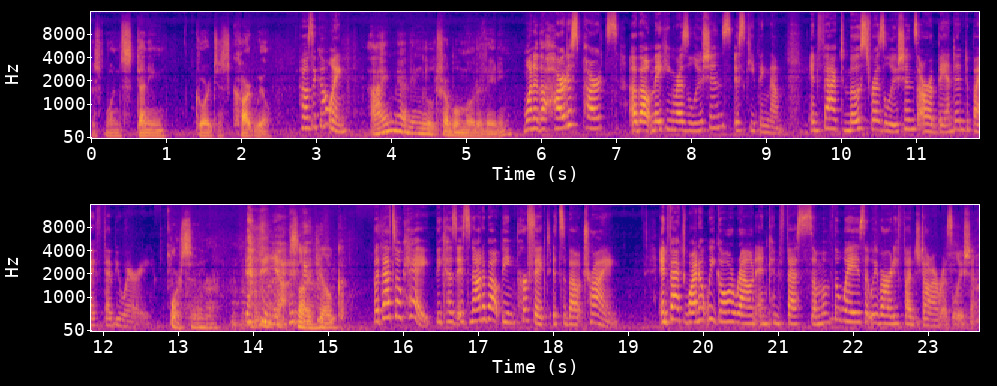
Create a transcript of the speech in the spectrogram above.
Just one stunning, gorgeous cartwheel. How's it going? I'm having a little trouble motivating. One of the hardest parts about making resolutions is keeping them. In fact, most resolutions are abandoned by February. Or sooner. yeah. It's not a joke. But that's okay, because it's not about being perfect, it's about trying. In fact, why don't we go around and confess some of the ways that we've already fudged on our resolutions?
